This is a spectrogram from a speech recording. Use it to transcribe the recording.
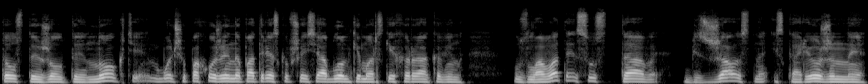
толстые желтые ногти, больше похожие на потрескавшиеся обломки морских раковин, узловатые суставы, безжалостно искореженные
